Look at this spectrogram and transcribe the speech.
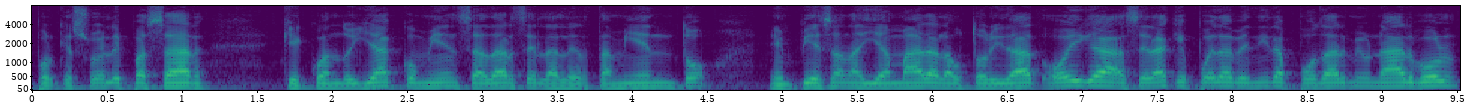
porque suele pasar que cuando ya comienza a darse el alertamiento, empiezan a llamar a la autoridad, oiga, ¿será que pueda venir a podarme un árbol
